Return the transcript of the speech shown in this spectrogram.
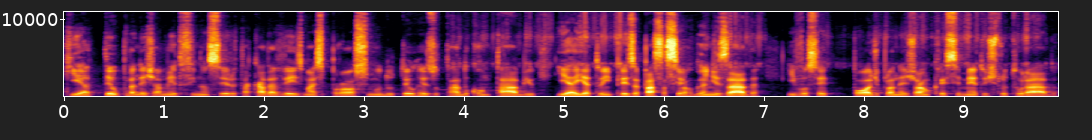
que o teu planejamento financeiro está cada vez mais próximo do teu resultado contábil e aí a tua empresa passa a ser organizada e você pode planejar um crescimento estruturado.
